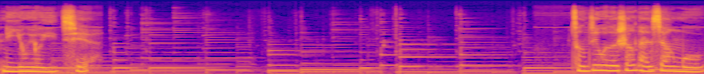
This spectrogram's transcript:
你拥有一切。曾经为了商谈项目，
